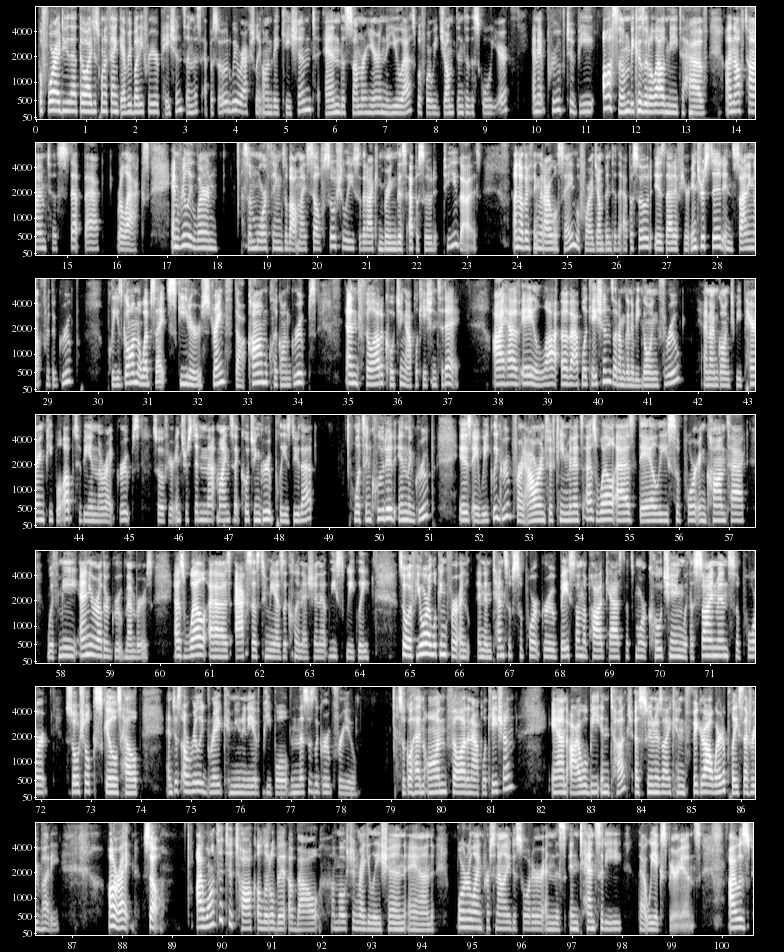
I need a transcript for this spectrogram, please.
Before I do that, though, I just want to thank everybody for your patience in this episode. We were actually on vacation to end the summer here in the US before we jumped into the school year. And it proved to be awesome because it allowed me to mm. have enough time to step back, relax, and really learn some more things about myself socially so that I can bring this episode to you guys. Another thing that I will say before I jump into the episode is that if you're interested in signing up for the group, please go on the website skeeterstrength.com, click on groups, and fill out a coaching application today. I have a lot of applications that I'm going to be going through, and I'm going to be pairing people up to be in the right groups so if you're interested in that mindset coaching group, please do that. What's included in the group is a weekly group for an hour and 15 minutes, as well as daily support and contact with me and your other group members, as well as access to me as a clinician at least weekly. So, if you're looking for an, an, intensive support group based on the podcast that's more coaching with assignments, support, social skills help, and just a really great community of people, then this is the group for you. So go ahead and on, fill out an application, and I will be in touch as soon as I can figure out where to place everybody. All right, so I wanted to talk a little bit about emotion regulation and borderline personality disorder and this intensity that we experience. I was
